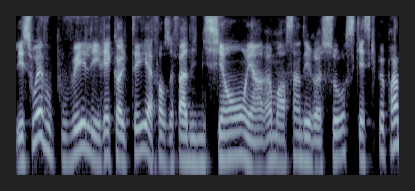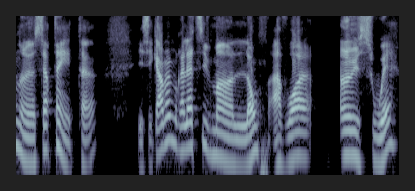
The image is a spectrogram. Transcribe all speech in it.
Les souhaits, vous pouvez les récolter à force de faire des missions et en ramassant des ressources, qu'est-ce qui peut prendre un certain temps. Et c'est quand même relativement long avoir un souhait.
